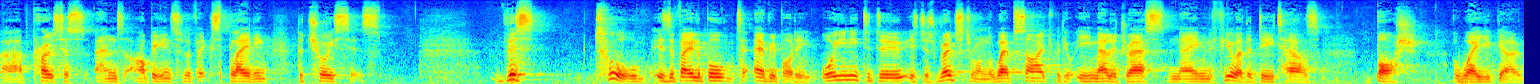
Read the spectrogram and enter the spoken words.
uh, process and I'll begin sort of explaining the choices. This tool is available to everybody. All you need to do is just register on the website with your email address, name, and a few other details. Bosh, away you go.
